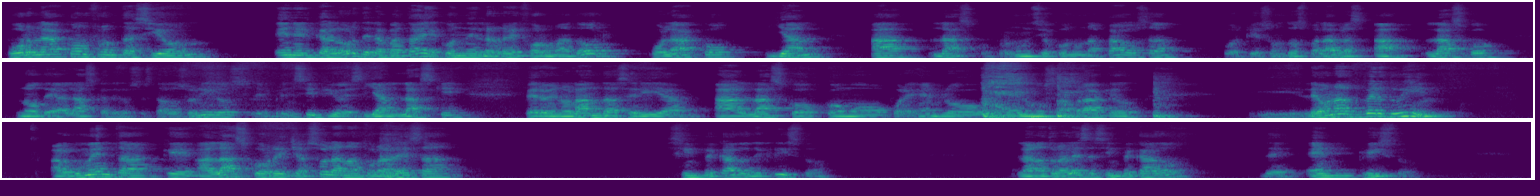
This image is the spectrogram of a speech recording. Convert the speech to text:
por la confrontación en el calor de la batalla con el reformador polaco Jan A. Lasko. Pronuncio con una pausa porque son dos palabras, A. Lasko, no de Alaska de los Estados Unidos. En principio es Jan Lasky, pero en Holanda sería A. Lasko, como por ejemplo Helmut Abrakel. Leonard Verduin argumenta que Alasco rechazó la naturaleza sin pecado de Cristo la naturaleza sin pecado de, en Cristo.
